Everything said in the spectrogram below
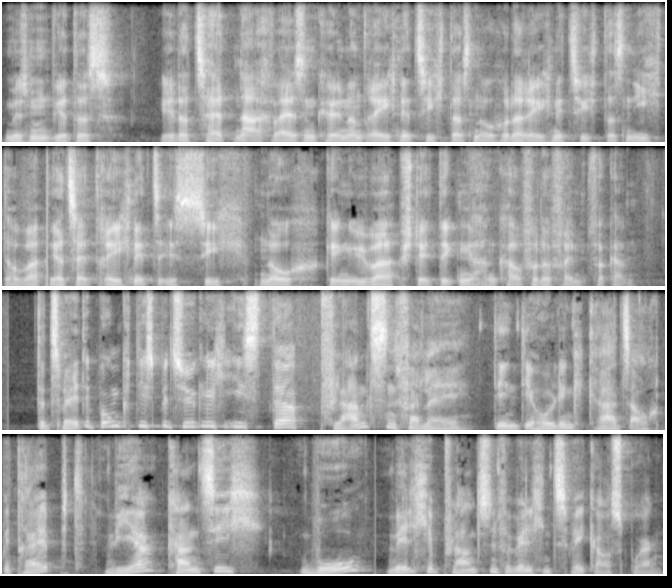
müssen wir das jederzeit nachweisen können, rechnet sich das noch oder rechnet sich das nicht. Aber derzeit rechnet es sich noch gegenüber stetigen Ankauf oder Fremdvergaben. Der zweite Punkt diesbezüglich ist der Pflanzenverleih, den die Holding Graz auch betreibt. Wer kann sich wo welche Pflanzen für welchen Zweck ausborgen?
